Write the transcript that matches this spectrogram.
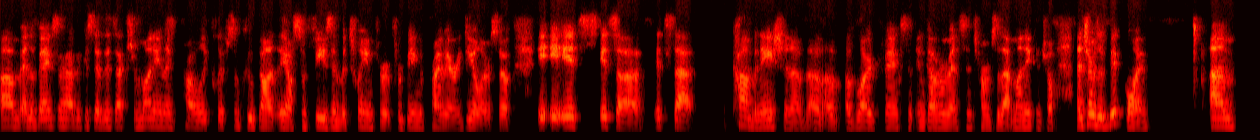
um, and the banks are happy because they have this extra money and they probably clip some coupon, you know, some fees in between for, for being the primary dealer. So it, it's it's a it's that combination of, of, of large banks and, governments in terms of that money control. In terms of Bitcoin, um,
